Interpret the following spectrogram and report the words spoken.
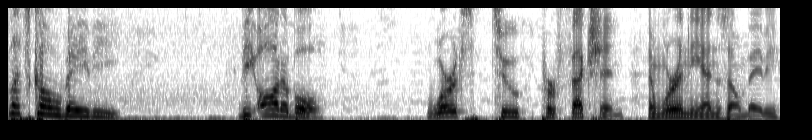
Let's go, baby. The audible works to perfection. And we're in the end zone, baby.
